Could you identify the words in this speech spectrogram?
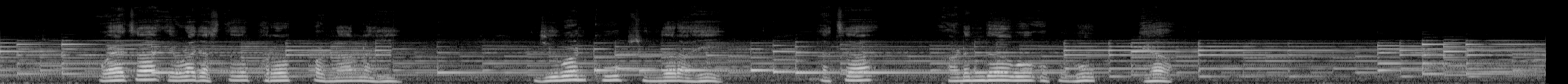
वयाचा एवढा जास्त फरक पडणार नाही. जीवन खूप सुंदर आहे. त्याचा आनंद व उपभोग घ्या.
